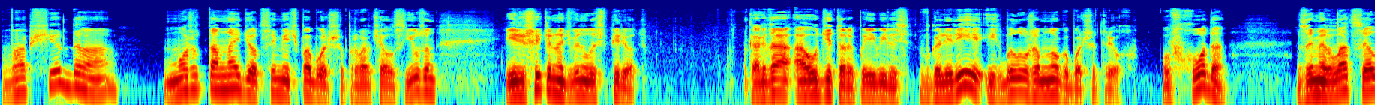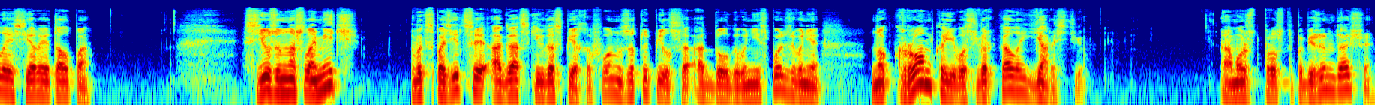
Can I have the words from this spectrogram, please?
Вообще, да. Может, там найдется меч побольше, проворчал Сьюзан и решительно двинулась вперед. Когда аудиторы появились в галерее, их было уже много больше трех. У входа замерла целая серая толпа. Сьюзан нашла меч в экспозиции агатских доспехов. Он затупился от долгого неиспользования, но кромка его сверкала яростью. «А может, просто побежим дальше?»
